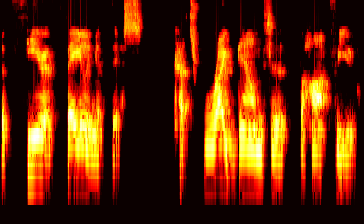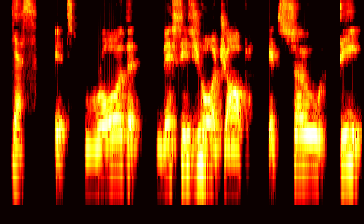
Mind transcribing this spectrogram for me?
the fear of failing at this, cuts right down to the heart for you. Yes. It's raw that this is your job. It's so deep,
